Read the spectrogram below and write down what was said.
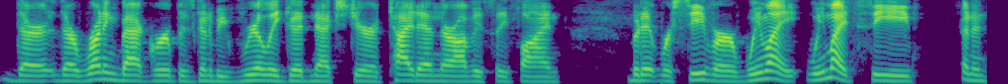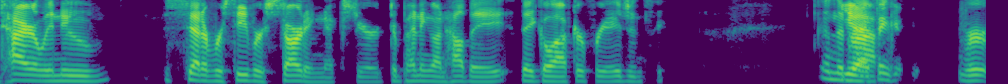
their their running back group is going to be really good next year. At tight end they're obviously fine, but at receiver we might we might see an entirely new set of receivers starting next year, depending on how they they go after free agency in the yeah, draft. I think re-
